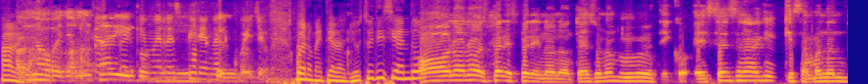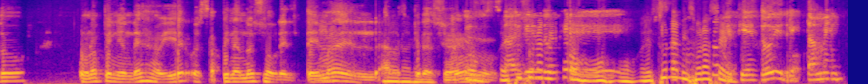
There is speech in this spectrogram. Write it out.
a ver. No, ella nunca dijo. que me respiren al cuello. Bueno, mentira, yo estoy diciendo... Oh, no, no, espere, espere, no, no, entonces un momentico. Este es alguien que está mandando una opinión de Javier o está opinando sobre el tema de la respiración. Esto es, una, es una emisora seria. directamente.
